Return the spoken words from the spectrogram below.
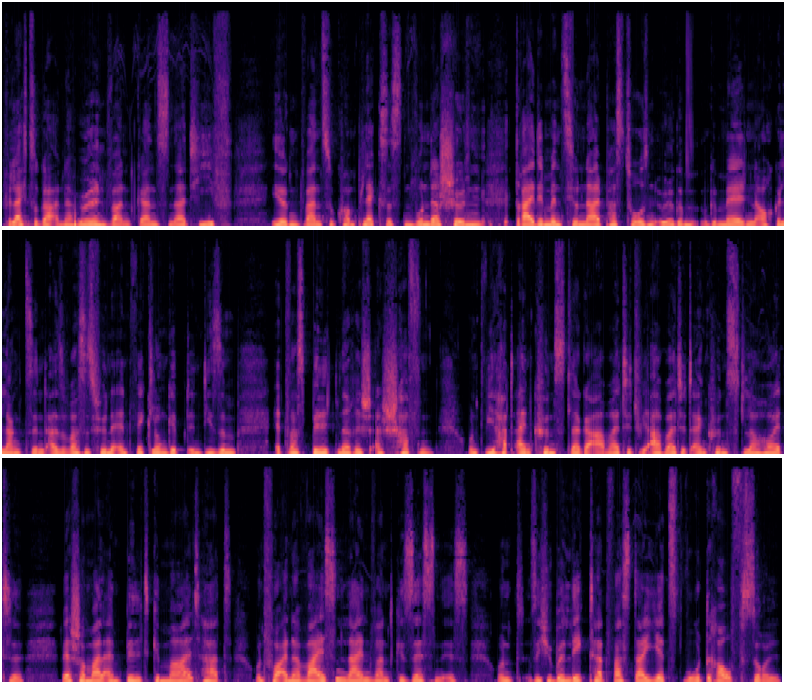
vielleicht sogar an der Höhlenwand ganz nativ, irgendwann zu komplexesten, wunderschönen, dreidimensional pastosen Ölgemälden auch gelangt sind. Also was es für eine Entwicklung gibt in diesem etwas bildnerisch erschaffen. Und wie hat ein Künstler gearbeitet? Wie arbeitet ein Künstler heute? Wer schon mal ein Bild gemalt hat und vor einer weißen Leinwand gesessen ist und sich überlegt hat, was da jetzt wo drauf soll.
